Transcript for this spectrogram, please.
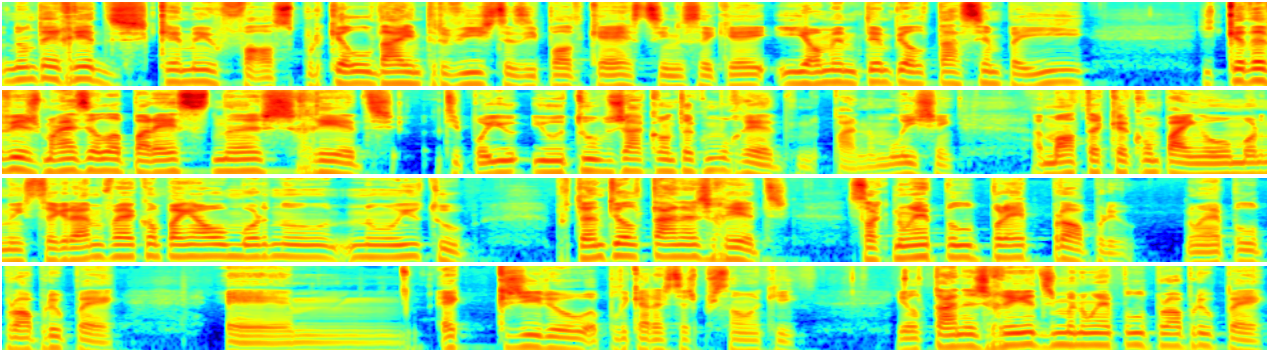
não tem redes, que é meio falso, porque ele dá entrevistas e podcasts e não sei o quê, e ao mesmo tempo ele está sempre aí e cada vez mais ele aparece nas redes. Tipo, o YouTube já conta como rede. Pá, não me lixem. A malta que acompanha o humor no Instagram vai acompanhar o humor no, no YouTube. Portanto, ele está nas redes. Só que não é pelo pé próprio. Não é pelo próprio pé. É, hum, é que giro aplicar esta expressão aqui. Ele está nas redes, mas não é pelo próprio pé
